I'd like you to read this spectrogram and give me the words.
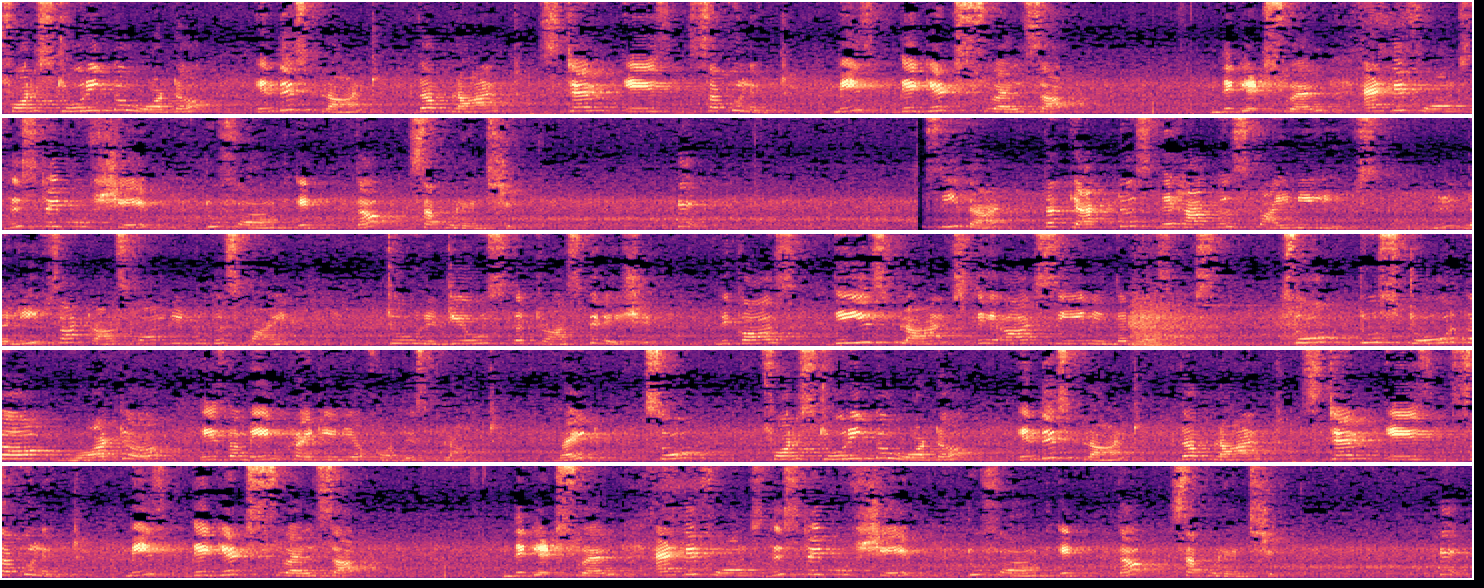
for storing the water in this plant the plant stem is succulent. Means they get swells up they get swell and they forms this type of shape to form it the succulent shape. Okay? See that the cactus they have the spiny leaves. Hmm, the leaves are transformed into the spine to reduce the transpiration because these plants they are seen in the deserts. So to store the water is the main criteria for this plant right? So for storing the water in this plant the plant stem is succulent. Means they get swells up. They get swell and they forms this type of shape to form it the succulent shape. Okay?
